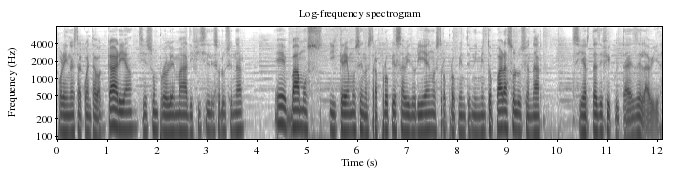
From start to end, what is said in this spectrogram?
por ahí nuestra cuenta bancaria. Si es un problema difícil de solucionar, eh, vamos y creemos en nuestra propia sabiduría, en nuestro propio entendimiento para solucionar ciertas dificultades de la vida.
